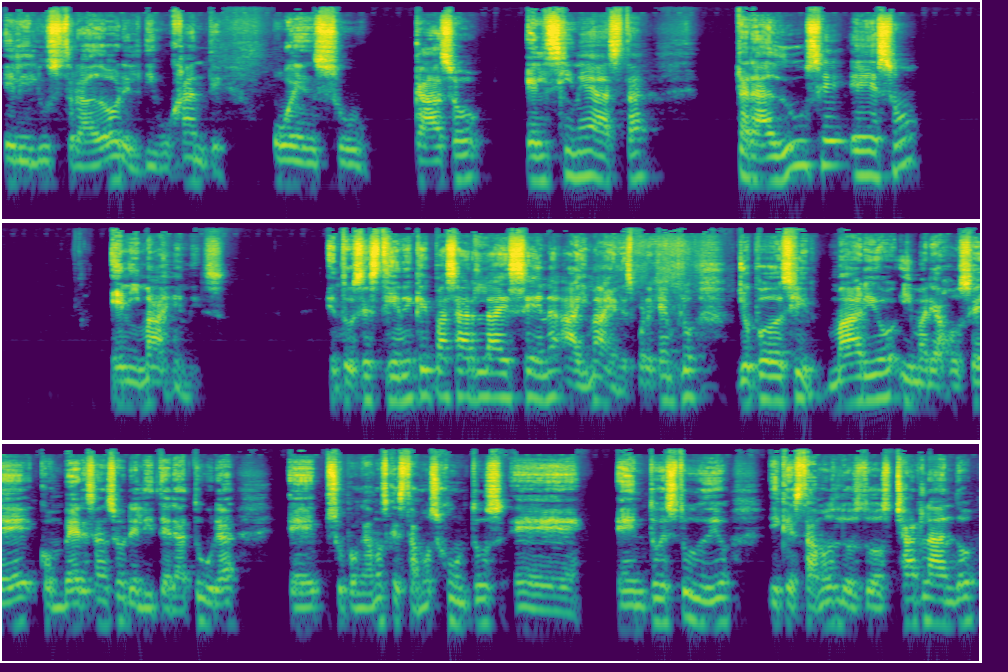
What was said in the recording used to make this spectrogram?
el ilustrador, el dibujante, o en su caso, el cineasta, traduce eso en imágenes. Entonces tiene que pasar la escena a imágenes. Por ejemplo, yo puedo decir, Mario y María José conversan sobre literatura. Eh, supongamos que estamos juntos eh, en tu estudio y que estamos los dos charlando.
